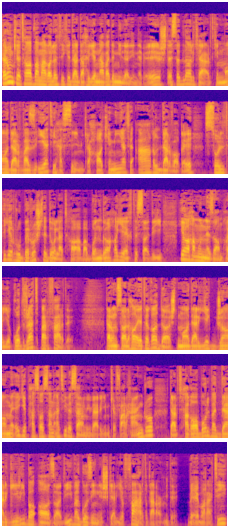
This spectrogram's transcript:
در اون کتاب و مقالاتی که در دهه 90 میلادی نوشت استدلال کرد که ما در وضعیتی هستیم که حاکمیت عقل در واقع سلطه رو به رشد دولتها و بنگاه های اقتصادی یا همون نظام های قدرت بر فرده در اون سالها اعتقاد داشت ما در یک جامعه پساسنعتی به سر می‌بریم که فرهنگ رو در تقابل و درگیری با آزادی و گزینشگری فرد قرار میده. به عبارتی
